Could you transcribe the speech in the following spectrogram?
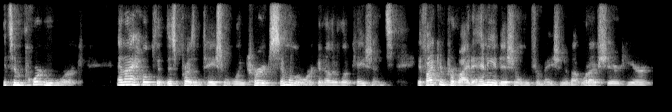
It's important work. And I hope that this presentation will encourage similar work in other locations. If I can provide any additional information about what I've shared here,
